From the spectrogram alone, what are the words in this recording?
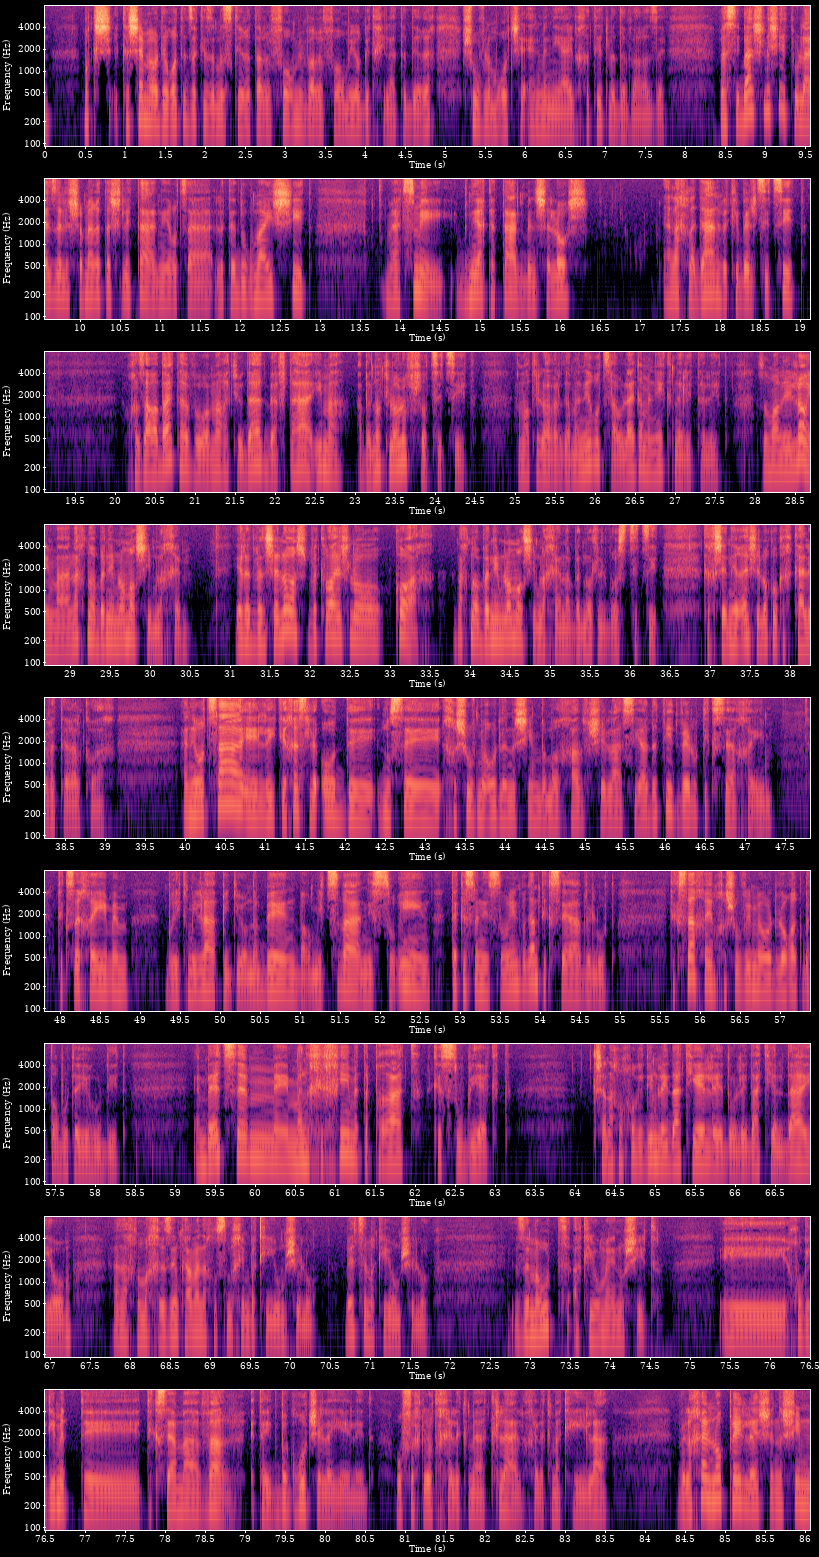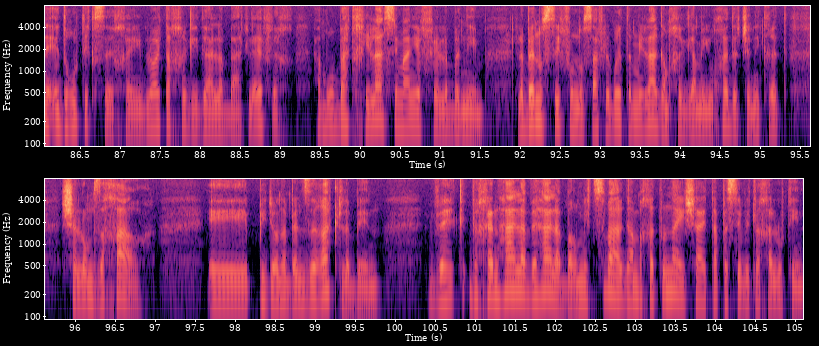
קשה מאוד לראות את זה כי זה מזכיר את הרפורמים והרפורמיות בתחילת הדרך. שוב, למרות שאין מניעה הלכתית לדבר הזה. והסיבה השלישית אולי זה לשמר את השליטה. אני רוצה לתת דוגמה אישית מעצמי. בני הקטן, בן שלוש, הלך לגן וקיבל ציצית. הוא חזר הביתה והוא אמר, את יודעת, בהפתעה, אמא, הבנות לא לובשות ציצית. אמרתי לו, אבל גם אני רוצה, אולי גם אני אקנה לי טלית. אז הוא אמר לי, לא, אמא, אנחנו הבנים לא מרשים לכם. ילד בן שלוש, וכבר יש לו כוח. אנחנו הבנים לא מרשים לכן, הבנות ללבוש ציצית. כך שנראה שלא כל כך קל לוותר על כוח. אני רוצה אה, להתייחס לעוד אה, נושא חשוב מאוד לנשים במרחב של העשייה הדתית, ואלו טקסי החיים. טקסי חיים הם ברית מילה, פדיון הבן, בר מצווה, נישואין, טקס הנישואין וגם טקסי האבלות. טקסי החיים חשובים מאוד לא רק בתרבות היהודית. הם בעצם אה, מנכיחים את הפרט כסובייקט. כשאנחנו חוגגים לידת ילד או לידת ילדה היום, אנחנו מכריזים כמה אנחנו שמחים בקיום שלו, בעצם הקיום שלו. זה מהות הקיום האנושית. אה, חוגגים את אה, טקסי המעבר, את ההתבגרות של הילד. הוא הופך להיות חלק מהכלל, חלק מהקהילה. ולכן לא פלא שנשים נעדרו טקסי חיים, לא הייתה חגיגה לבת, להפך. אמרו בת סימן יפה לבנים. לבן הוסיפו, נוסף לברית המילה, גם חגיגה מיוחדת שנקראת שלום זכר. אה, פדיון הבן זה רק לבן. ו- וכן הלאה והלאה, בר מצווה, גם בחתונה אישה הייתה פסיבית לחלוטין.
